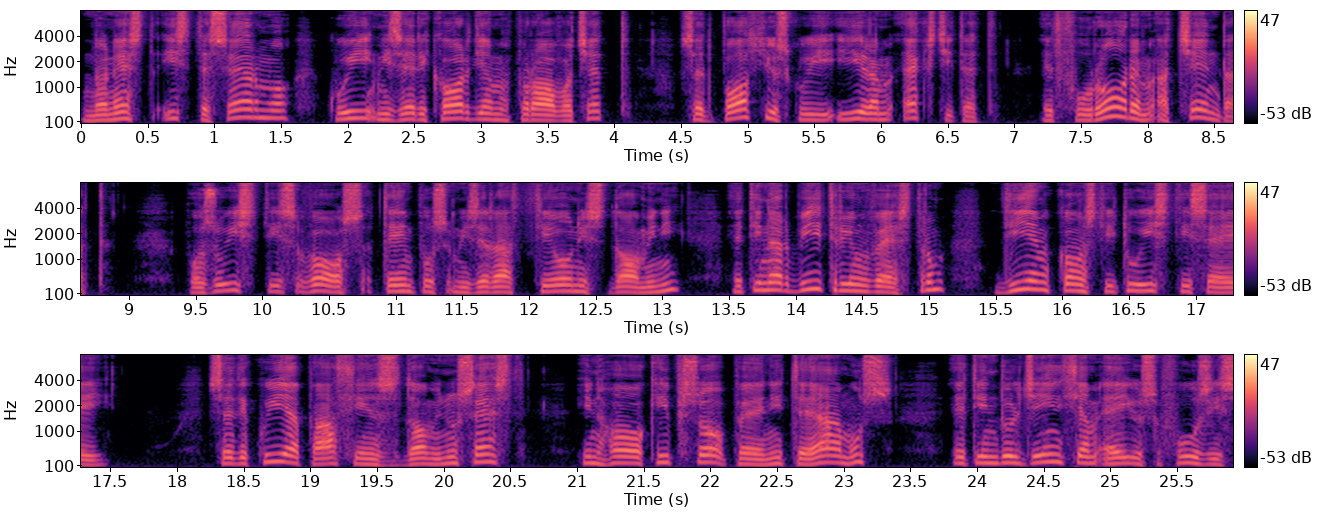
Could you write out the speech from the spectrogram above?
Non est iste sermo qui misericordiam provocet? sed potius qui iram excitet et furorem accendat posuistis vos tempus miserationis domini et in arbitrium vestrum diem constituistis ei. Sed quia patiens dominus est in hoc ipso peniteamus et indulgentiam eius fusis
